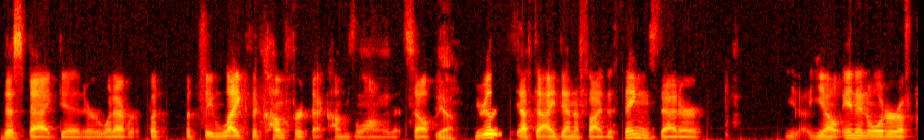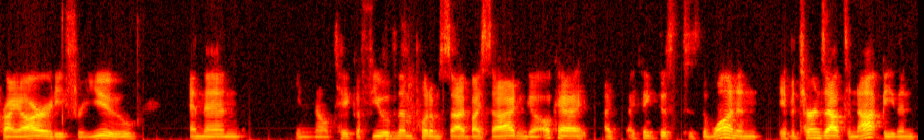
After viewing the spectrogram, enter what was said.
this bag did or whatever. But but they like the comfort that comes along with it. So yeah, you really have to identify the things that are, you know, you know, in an order of priority for you, and then you know take a few of them put them side by side and go okay I, I think this is the one and if it turns out to not be then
